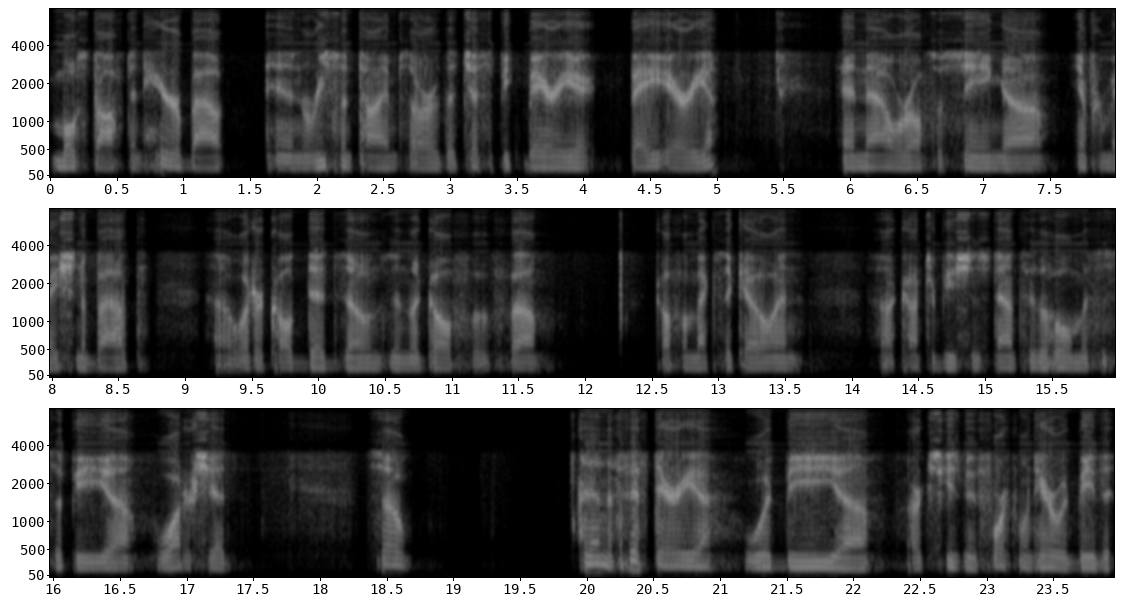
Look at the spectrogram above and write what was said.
most often hear about in recent times are the Chesapeake Bay Area, Bay area and now we're also seeing uh, information about uh, what are called dead zones in the Gulf of um, Gulf of Mexico and uh, contributions down through the whole Mississippi uh, watershed. So, and then the fifth area would be, uh, or excuse me, the fourth one here would be that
